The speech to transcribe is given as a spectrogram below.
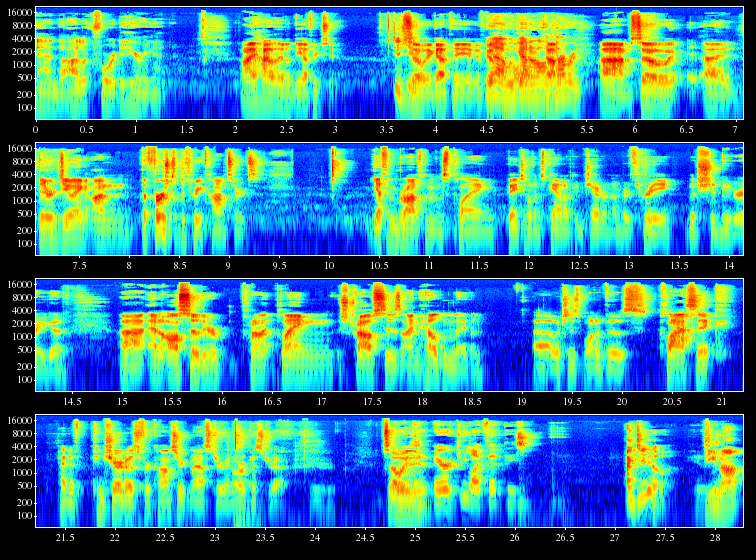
And I look forward to hearing it. I highlighted the other two. Did you? So we got the we've got Yeah, the we got it all covered. Um, so uh, they're doing on the first of the three concerts. Yefim Bronfman's playing Beethoven's Piano Concerto Number Three, which should be very good, uh, and also they're pl- playing Strauss's Ein Heldenleben, uh, which is one of those classic kind of concertos for concertmaster and orchestra. It's always And Eric, do you like that piece? I do. Do you not?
